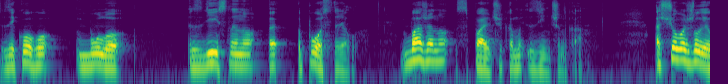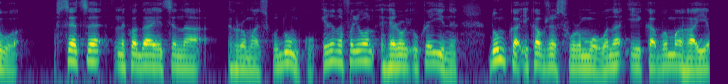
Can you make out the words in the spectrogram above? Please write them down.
з якого було здійснено е, постріл. Бажано з пальчиками Зінченка. А що важливо, все це накладається на громадську думку. Ірина Фаріон герой України. Думка, яка вже сформована і яка вимагає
